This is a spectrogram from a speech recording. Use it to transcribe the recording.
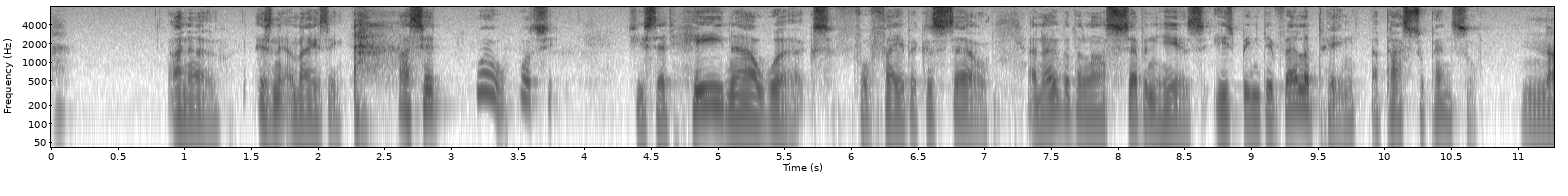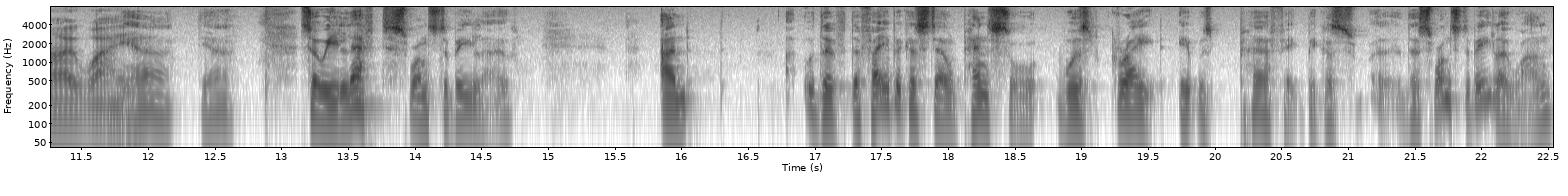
I know, isn't it amazing? I said, Well, what's he? She said, He now works for Faber Castell. And over the last seven years, he's been developing a pastel pencil. No way. Yeah, yeah. So he left Swan Stabilo, and the the Faber Castell pencil was great. It was perfect because uh, the Swan Stabilo one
